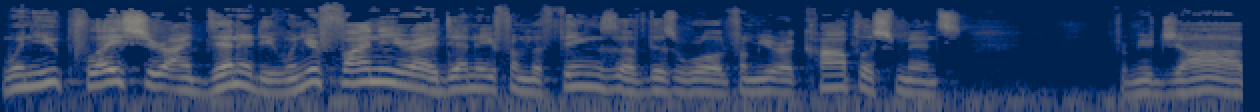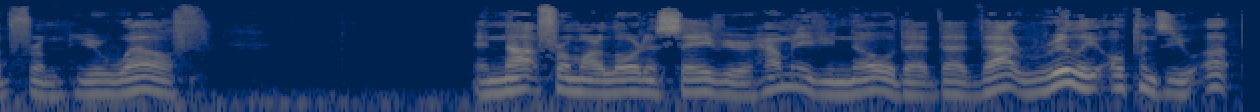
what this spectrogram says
when you place your identity, when you're finding your identity from the things of this world, from your accomplishments, from your job, from your wealth, and not from our Lord and Savior, how many of you know that that, that really opens you up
